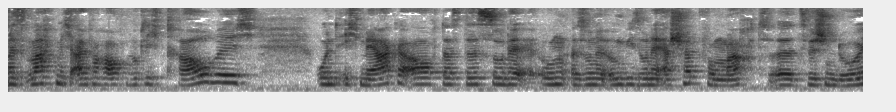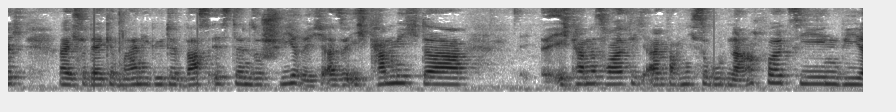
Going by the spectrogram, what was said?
Es macht mich einfach auch wirklich traurig und ich merke auch, dass das so eine, so eine irgendwie so eine Erschöpfung macht äh, zwischendurch, weil ich so denke, meine Güte, was ist denn so schwierig? Also ich kann mich da ich kann das häufig einfach nicht so gut nachvollziehen, wie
